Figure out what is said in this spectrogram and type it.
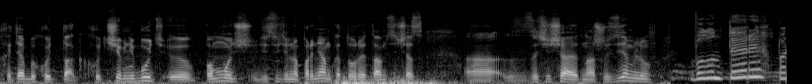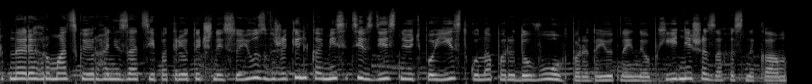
Хотя бы хоть так, хоть чем-нибудь э, помочь действительно парням, которые там сейчас э, защищают нашу землю. Волонтери, партнери громадської організації Патріотичний Союз вже кілька місяців здійснюють поїздку на передову, передають найнеобхідніше захисникам.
